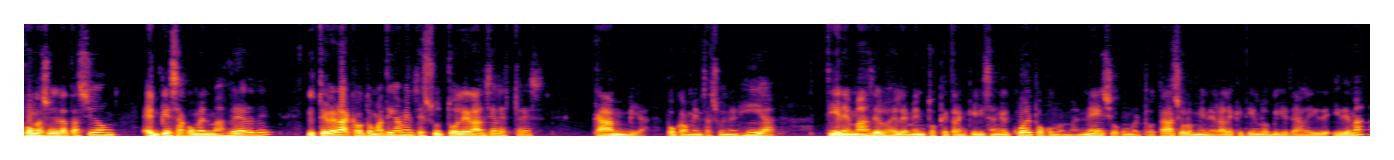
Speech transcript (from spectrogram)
ponga su hidratación, empieza a comer más verde y usted verá que automáticamente su tolerancia al estrés cambia, porque aumenta su energía, tiene más de los elementos que tranquilizan el cuerpo, como el magnesio, como el potasio, los minerales que tienen los vegetales y, de, y demás.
